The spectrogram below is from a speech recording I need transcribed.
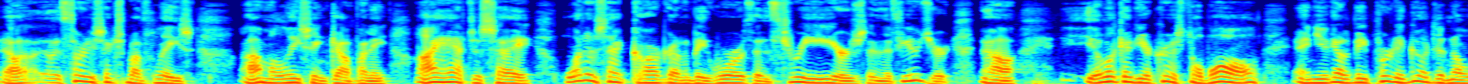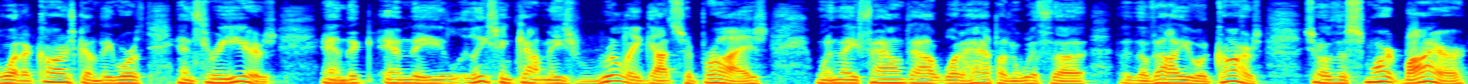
uh, a 36 month lease, I'm a leasing company. I have to say, what is that car going to be worth in three years in the future? Now, you look at your crystal ball, and you got to be pretty good to know what a car is going to be worth in three years. And the and the leasing companies really got surprised when they found out what happened with uh, the value of cars. So the smart buyer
